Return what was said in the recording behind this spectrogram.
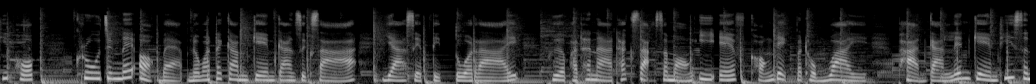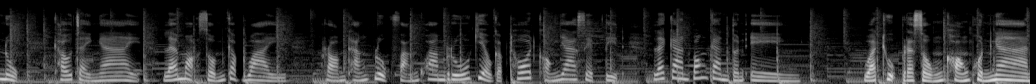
ที่พบ ครูจึงได้ออกแบบนวัตกรรมเกมการศึกษา ยาเสพติดตัวร้าย เพื่อพัฒนาทักษะสมอง EF ของเด็กปฐมวัย ผ่านการเล่นเกมที่สนุก เข้าใจง่าย และเหมาะสมกับวัย พร้อมทั้งปลูกฝังความรู้เกี่ยวกับโทษของยาเสพติด และการป้องกันตนเอง วัตถุประสงค์ของผลงาน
